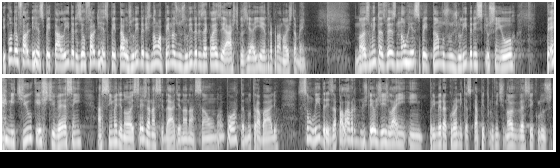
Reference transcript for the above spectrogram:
E quando eu falo de respeitar líderes, eu falo de respeitar os líderes, não apenas os líderes eclesiásticos, e aí entra para nós também. Nós muitas vezes não respeitamos os líderes que o Senhor permitiu que estivessem acima de nós, seja na cidade, na nação, não importa, no trabalho. São líderes. A palavra de Deus diz lá em, em 1 Crônicas, capítulo 29, versículos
